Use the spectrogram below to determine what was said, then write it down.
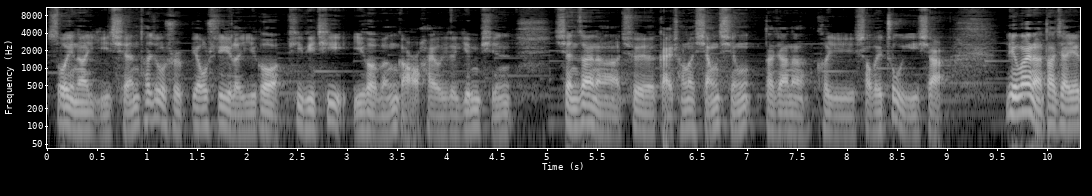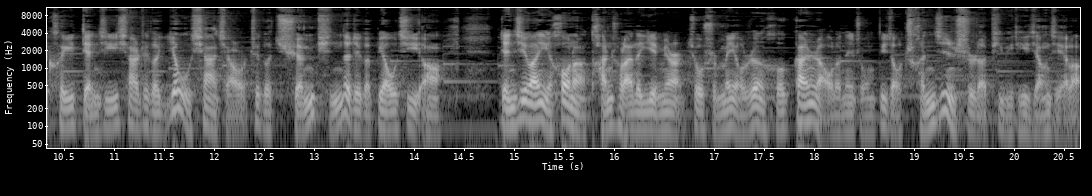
所以呢，以前它就是标记了一个 PPT、一个文稿，还有一个音频。现在呢，却改成了详情，大家呢可以稍微注意一下。另外呢，大家也可以点击一下这个右下角这个全屏的这个标记啊，点击完以后呢，弹出来的页面就是没有任何干扰的那种比较沉浸式的 PPT 讲解了。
